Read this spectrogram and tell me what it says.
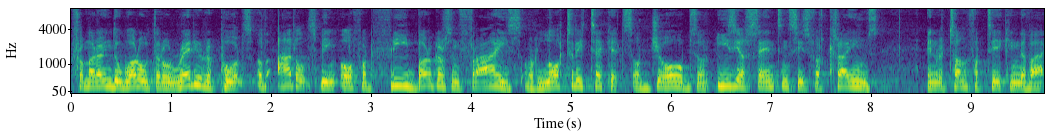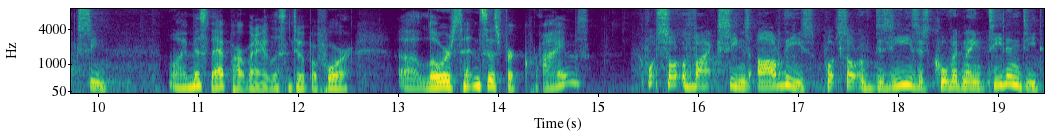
From around the world, there are already reports of adults being offered free burgers and fries, or lottery tickets, or jobs, or easier sentences for crimes in return for taking the vaccine. Well, I missed that part when I listened to it before. Uh, lower sentences for crimes? What sort of vaccines are these? What sort of disease is COVID 19 indeed?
